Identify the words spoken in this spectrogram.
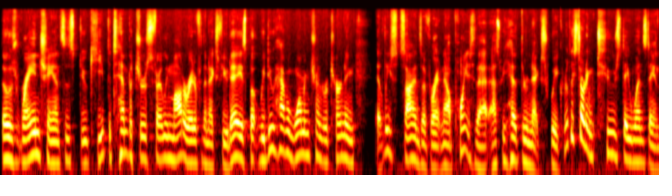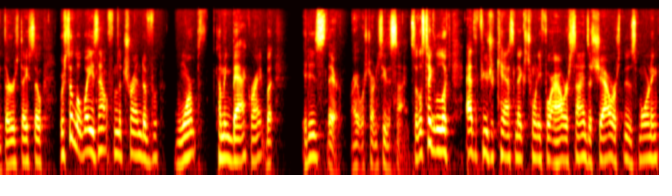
those rain chances do keep the temperatures fairly moderated for the next few days, but we do have a warming trend returning, at least signs of right now point to that as we head through next week, really starting Tuesday, Wednesday, and Thursday. So we're still a ways out from the trend of warmth coming back, right? But it is there, right? We're starting to see the signs. So let's take a look at the futurecast next 24 hours. Signs of showers through this morning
